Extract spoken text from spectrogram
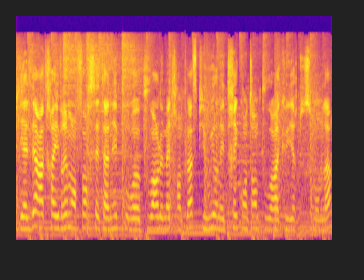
Puis Elder a travaillé vraiment fort cette année pour euh, pouvoir le mettre en place. Puis oui, on est très content de pouvoir accueillir tout ce monde-là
